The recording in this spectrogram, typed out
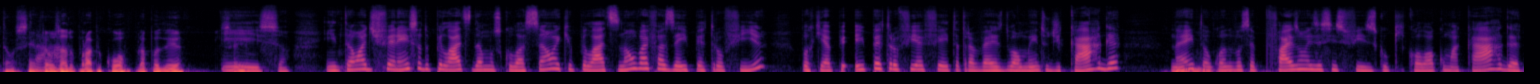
Então sempre tá. é usar o próprio corpo para poder. Isso. Então a diferença do Pilates da musculação é que o Pilates não vai fazer hipertrofia, porque a hipertrofia é feita através do aumento de carga, né? Uhum. Então, quando você faz um exercício físico que coloca uma carga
